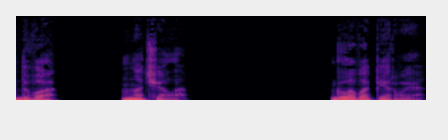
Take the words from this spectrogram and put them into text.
2. Начало. Глава первая.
